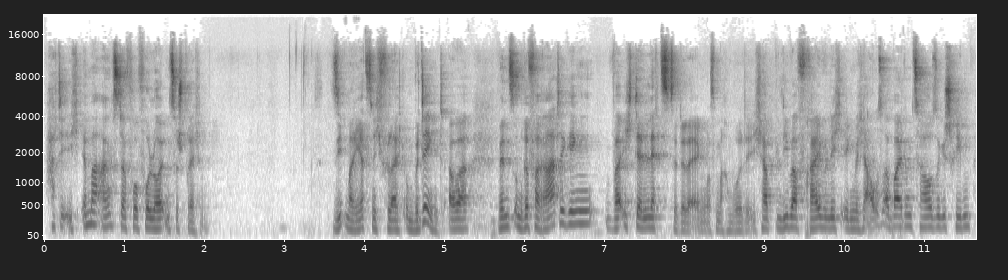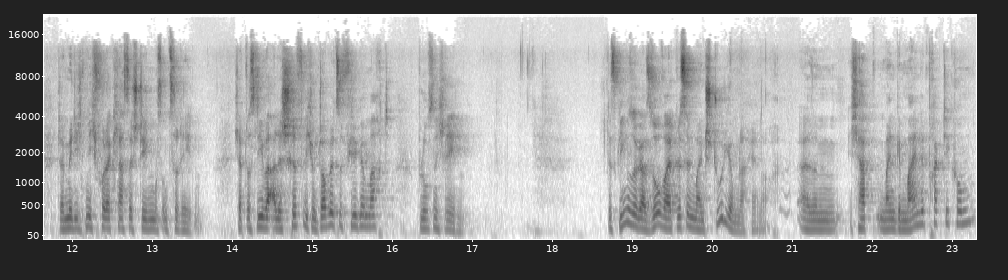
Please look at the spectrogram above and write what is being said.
hatte ich immer Angst davor, vor Leuten zu sprechen. Sieht man jetzt nicht vielleicht unbedingt, aber wenn es um Referate ging, war ich der Letzte, der da irgendwas machen wollte. Ich habe lieber freiwillig irgendwelche Ausarbeitungen zu Hause geschrieben, damit ich nicht vor der Klasse stehen muss, um zu reden. Ich habe das lieber alles schriftlich und doppelt so viel gemacht, bloß nicht reden. Das ging sogar so weit bis in mein Studium nachher noch. Also ich habe mein Gemeindepraktikum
